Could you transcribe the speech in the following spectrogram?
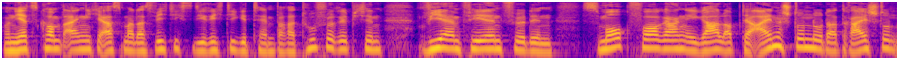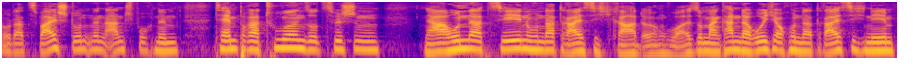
Und jetzt kommt eigentlich erstmal das Wichtigste, die richtige Temperatur für Rippchen. Wir empfehlen für den Smoke-Vorgang, egal ob der eine Stunde oder drei Stunden oder zwei Stunden in Anspruch nimmt, Temperaturen so zwischen ja, 110, 130 Grad irgendwo. Also man kann da ruhig auch 130 nehmen.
